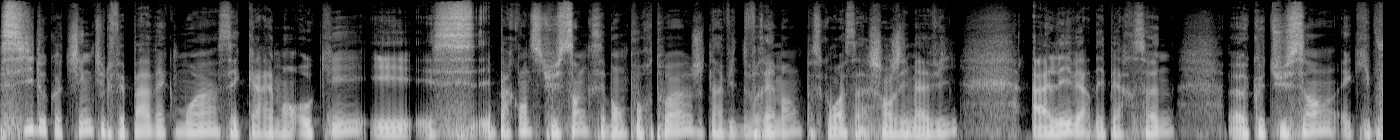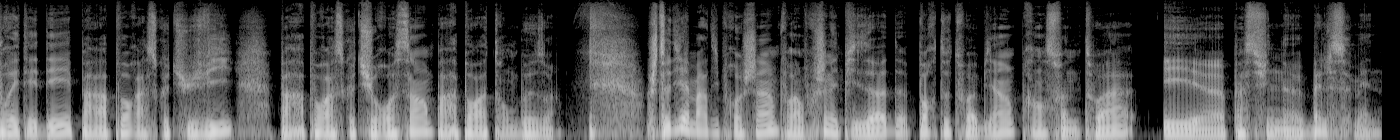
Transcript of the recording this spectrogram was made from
Si le coaching, tu le fais pas avec moi, c'est carrément ok. Et, par contre, si tu sens que c'est bon pour toi, je t'invite vraiment, parce que moi, ça a changé ma vie, à aller vers des personnes euh, que tu sens et qui pourraient t'aider par rapport à ce que tu vis, par rapport à ce que tu ressens, par rapport à ton besoin. Je te dis à mardi prochain pour un prochain épisode. Porte-toi bien, prends soin de toi et euh, passe une belle semaine.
